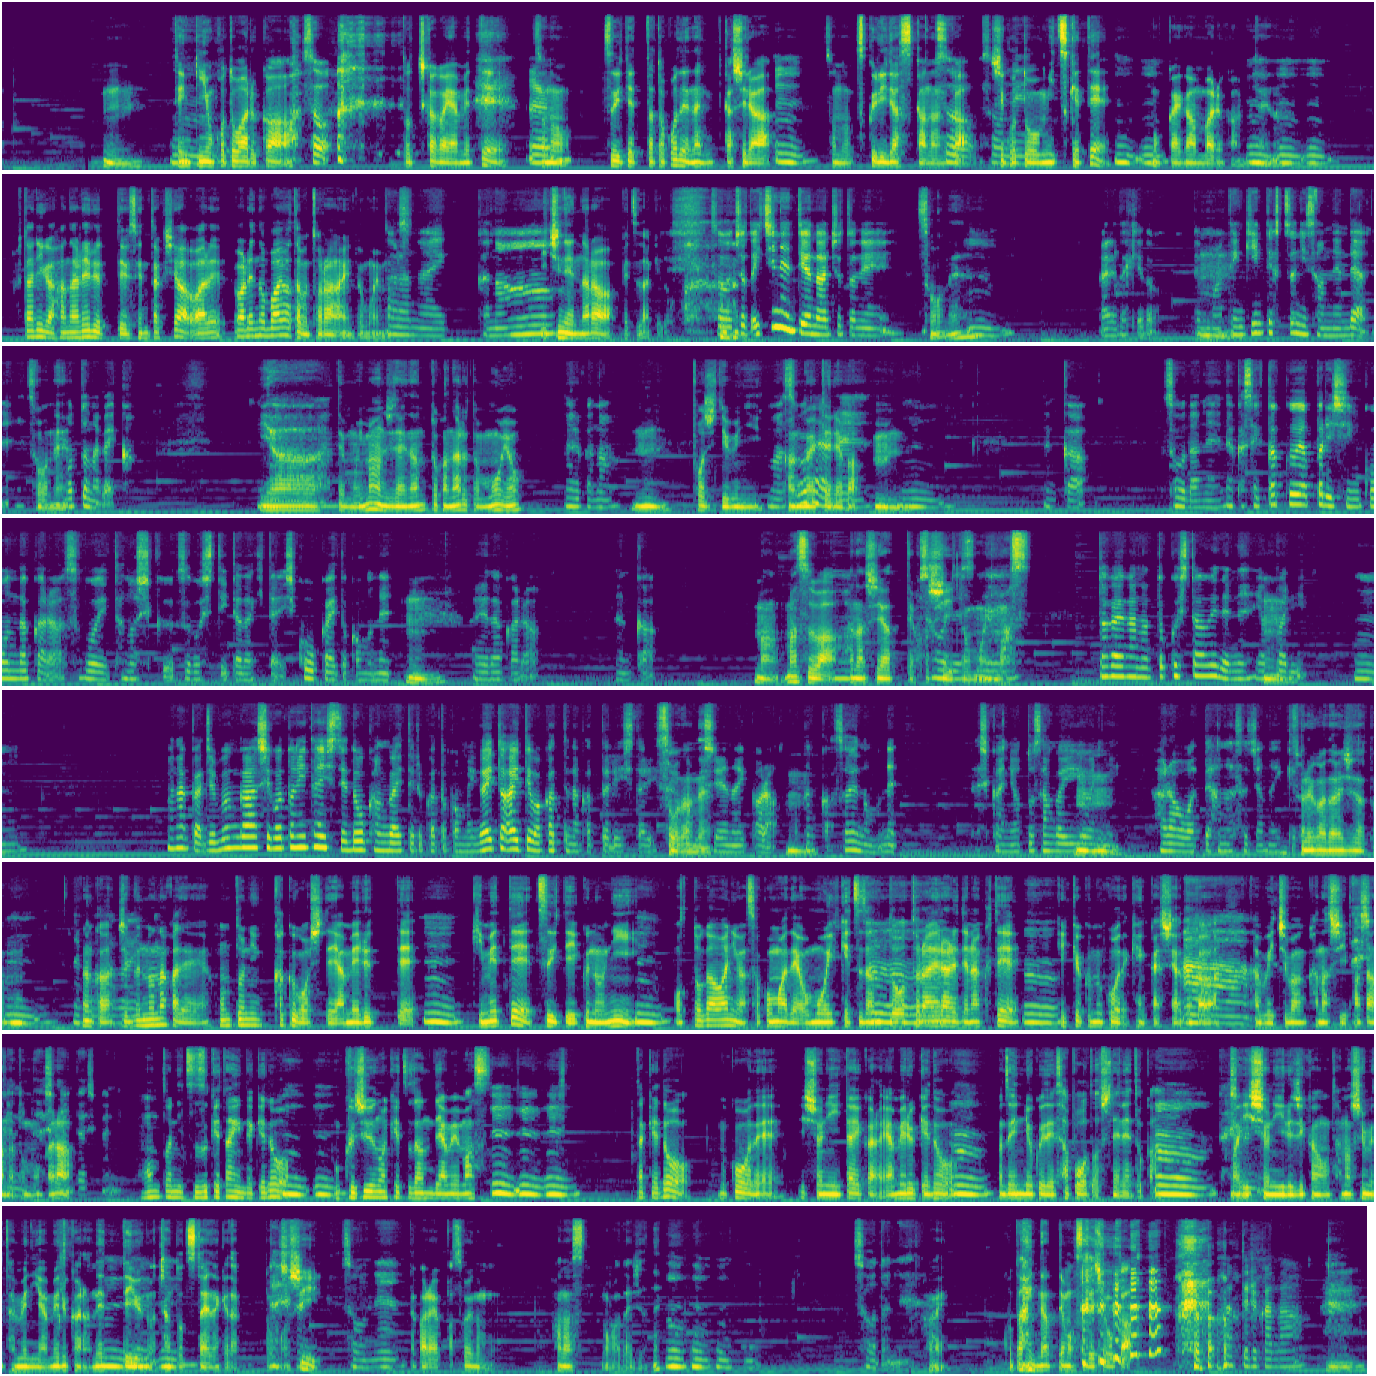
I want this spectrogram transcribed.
うん。転勤を断るか、そう。どっちかが辞めて、うん。そのついてったとこで何かしら、うん。その作り出すかなんか仕事を見つけて、うんうん。もう一回頑張るかみたいな、うんうんうん。2人が離れるっていう選択肢は我々の場合は多分取らないと思い足ます。らないかな。1年なら別だけど。そうちょっと1年っていうのはちょっとね。そうね、うん。あれだけど。でもまあうん。転勤って普通に3年だよね、そうね。もっと長いか。いやーでも今の時代なんとかなると思うよ。なるかな。うん。ポジティブにまあ考えてれば、うん。なんかそうだね。なんかせっかくやっぱり新婚だからすごい楽しく過ごしていただきたいし後悔とかもね。うん。あれだからなんかまあまずは話し合ってほしいと思います,、互いが納得した上でねやっぱり。うん、まあ、なんか自分が仕事に対してどう考えてるかとかも意外と相手分かってなかったりしたりするかもしれないから、うん。なんかそういうのもね確かに夫さんが言うよううんうに腹を割って話すじゃないけど、それが大事だとう。思う。ん、なんか自分の中で本当に覚悟して辞めるってうん。決めてついていくのに、うん。夫側にはそこまで重い決断と捉えられてなくて、うん。結局向こうで喧嘩しちゃうとかは多分一番悲しいパターンだと思うから本当に続けたいんだけど、うんうん。苦渋の決断で辞めます。うんうんうん。だけど向こうで一緒にいたいから辞めるけど、まうん。あ全力でサポートしてねとか、うんまあ、一緒ににいる時間を楽しむために辞めるからねっていうのはちゃんと伝えなきゃだと思うし、そうね。だからやっぱそういうのも話すのが大事だね。うんうんうんうん。そうだね。はい。答えになってますでしょうか、なってるかな？うん、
